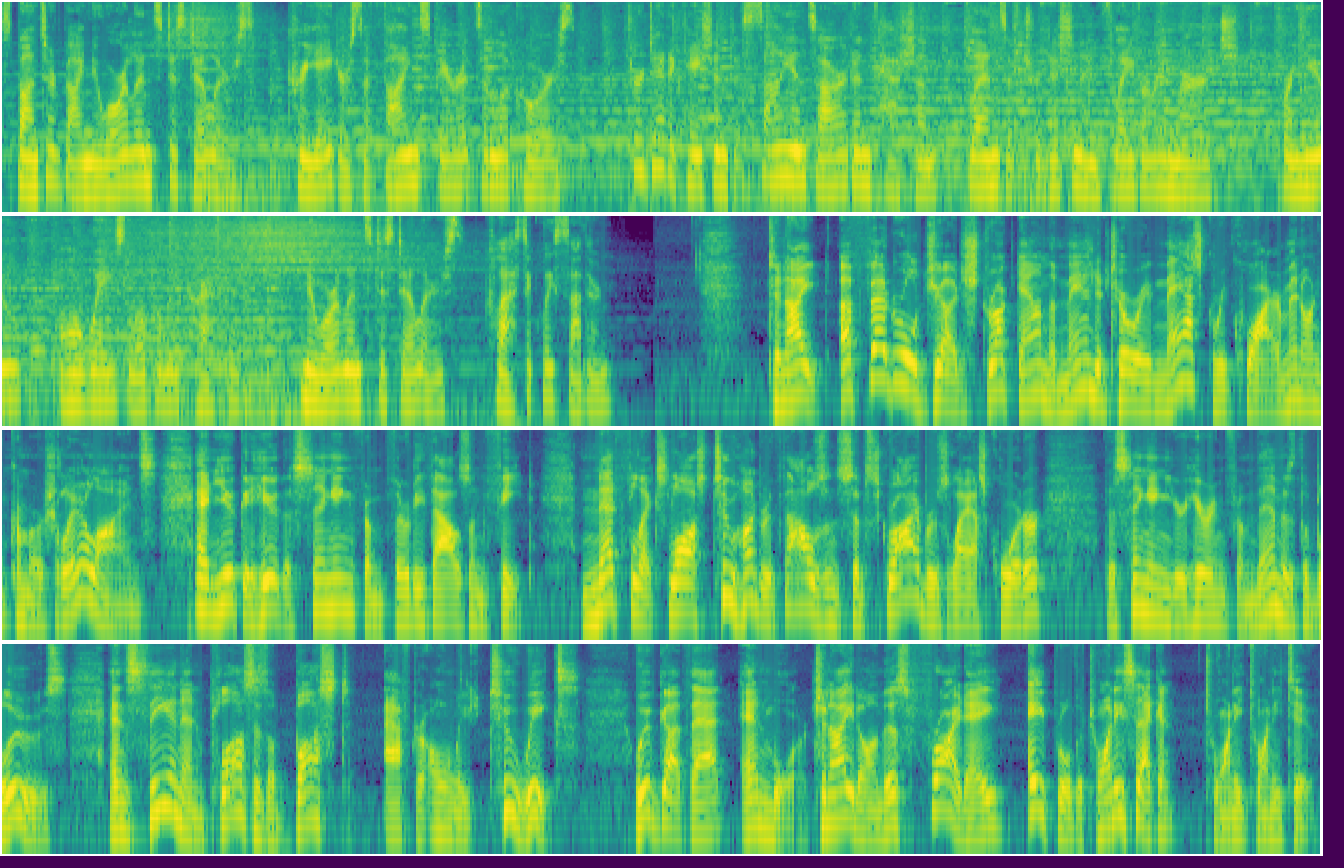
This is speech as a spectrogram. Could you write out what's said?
Sponsored by New Orleans Distillers, creators of fine spirits and liqueurs. Through dedication to science, art, and passion, blends of tradition and flavor emerge. For you, always locally crafted. New Orleans Distillers, classically Southern. Tonight, a federal judge struck down the mandatory mask requirement on commercial airlines, and you could hear the singing from 30,000 feet. Netflix lost 200,000 subscribers last quarter. The singing you're hearing from them is the blues. And CNN Plus is a bust after only two weeks. We've got that and more tonight on this Friday, April the 22nd, 2022.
